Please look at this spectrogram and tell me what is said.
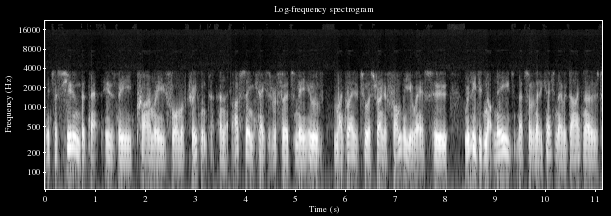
it's assumed that that is the primary form of treatment. And I've seen cases referred to me who have migrated to Australia from the US who really did not need that sort of medication. They were diagnosed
